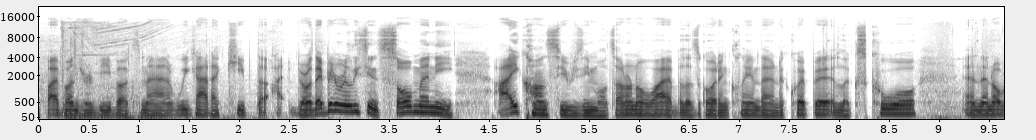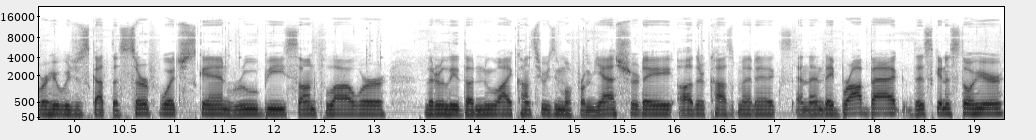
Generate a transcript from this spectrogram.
500 V-Bucks, man. We gotta keep the... Bro, they've been releasing so many Icon series emotes. I don't know why, but let's go ahead and claim that and equip it. It looks cool. And then over here, we just got the Surf Witch skin, Ruby, Sunflower, literally the new icon series emo from yesterday other cosmetics and then they brought back this skin is still here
